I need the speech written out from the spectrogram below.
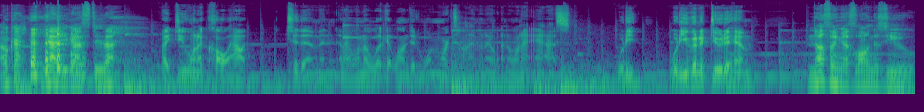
Okay. Yeah, you guys do that. I do want to call out to them, and, and I want to look at London one more time, and I, and I want to ask, what are you what are you gonna do to him? Nothing as long as you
